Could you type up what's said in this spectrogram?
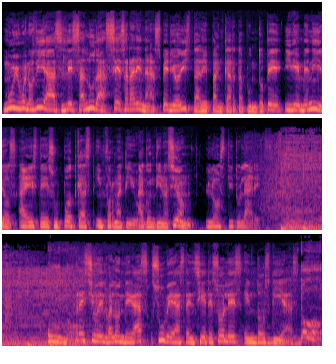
Muy buenos días, les saluda César Arenas, periodista de pancarta.p y bienvenidos a este su podcast informativo. A continuación, los titulares. 1. Precio del balón de gas sube hasta en 7 soles en dos días. 2.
